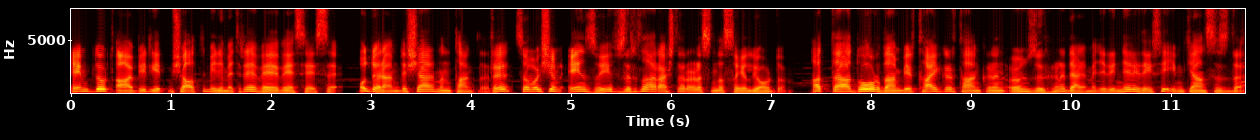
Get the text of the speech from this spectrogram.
M4A1 76 mm VVSS. O dönemde Sherman tankları savaşın en zayıf zırhlı araçlar arasında sayılıyordu. Hatta doğrudan bir Tiger tankının ön zırhını delmeleri neredeyse imkansızdı.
